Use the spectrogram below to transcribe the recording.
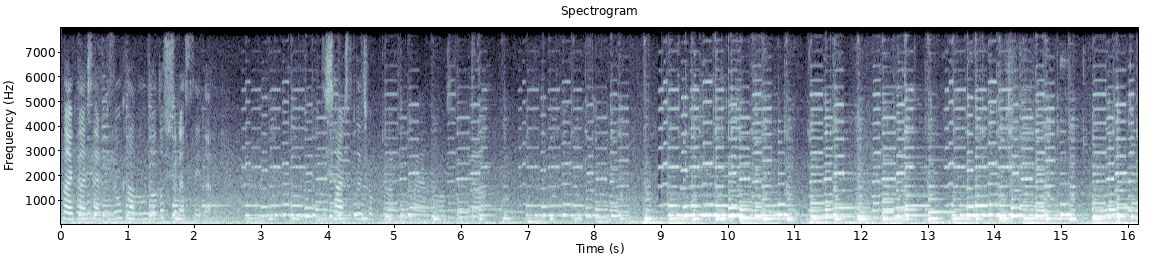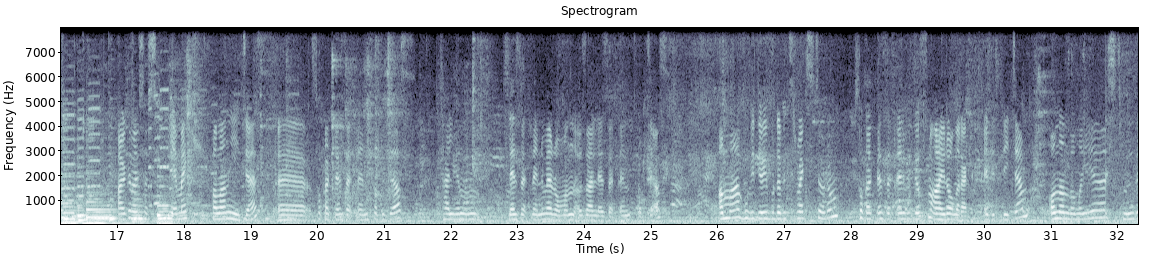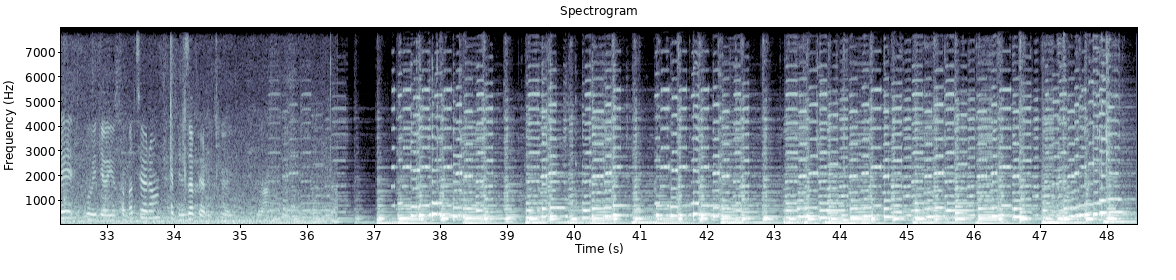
Bakın arkadaşlar bizim kaldığımız oda şurasıydı. Dışarısı da çok güzel. Çok beğendim aslında. Arkadaşlar şimdi yemek falan yiyeceğiz. Ee, sokak lezzetlerini tadacağız. İtalya'nın lezzetlerini ve Roma'nın özel lezzetlerini tadacağız. Ama bu videoyu burada bitirmek istiyorum. Sokak lezzetleri videosunu ayrı olarak editleyeceğim. Ondan dolayı şimdi bu videoyu kapatıyorum. Hepinizi öpüyorum. Şey, Thank you.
